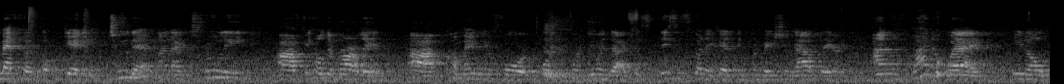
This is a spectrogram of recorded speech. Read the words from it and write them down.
method of getting to them, and I truly, uh, Freeholder Bartlett, uh, commend you for, for, for doing that, because this is going to get the information out there. And by the way, you know,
